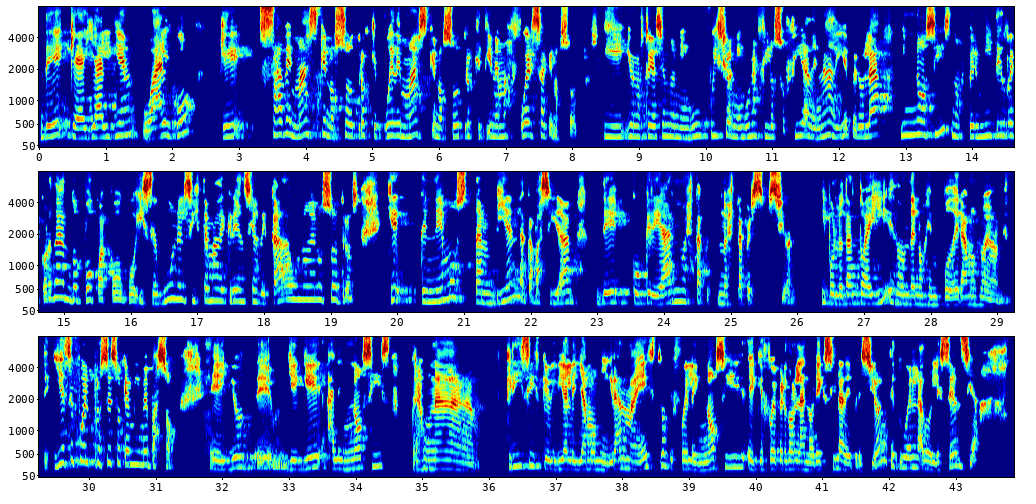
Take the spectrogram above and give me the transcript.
de que hay alguien o algo que sabe más que nosotros, que puede más que nosotros, que tiene más fuerza que nosotros. Y yo no estoy haciendo ningún juicio a ninguna filosofía de nadie, pero la hipnosis nos permite ir recordando poco a poco y según el sistema de creencias de cada uno de nosotros, que tenemos también la capacidad de co-crear nuestra, nuestra percepción y por lo tanto ahí es donde nos empoderamos nuevamente. Y ese fue el proceso que a mí me pasó. Eh, yo eh, llegué a la hipnosis tras una crisis que hoy día le llamo mi gran maestro, que fue la hipnosis, eh, que fue, perdón, la anorexia y la depresión que tuve en la adolescencia.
